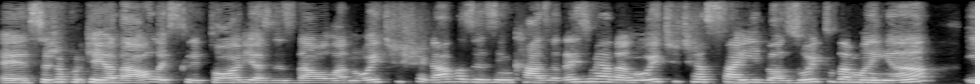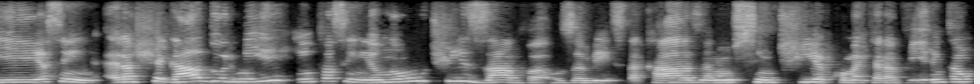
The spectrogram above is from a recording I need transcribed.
é, seja porque ia dar aula, escritório, e às vezes dar aula à noite, chegava às vezes em casa às 10 e meia da noite, tinha saído às 8 da manhã, e assim, era chegar a dormir, então assim, eu não utilizava os ambientes da casa, não sentia como é que era a vida, então,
